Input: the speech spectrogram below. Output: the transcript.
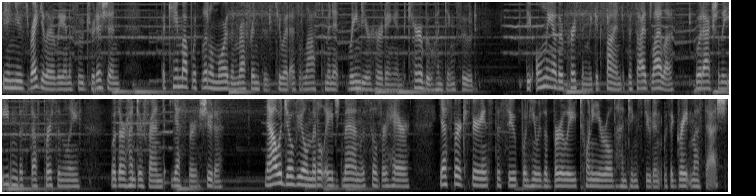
being used regularly in a food tradition, but came up with little more than references to it as a last minute reindeer herding and caribou hunting food. The only other person we could find, besides Lila, who had actually eaten the stuff personally, was our hunter friend Jesper Schutte. Now a jovial middle aged man with silver hair, Jesper experienced the soup when he was a burly 20 year old hunting student with a great mustache.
